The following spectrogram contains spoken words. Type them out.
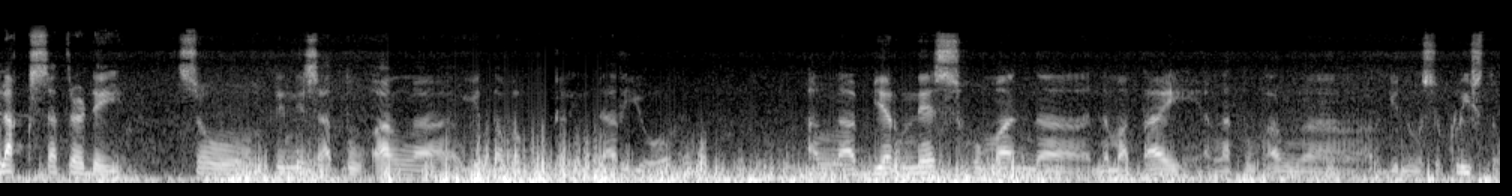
Black Saturday. So dinis ato ang uh, gitawag og kalendaryo ang uh, Biyernes human na uh, namatay ang ato ang uh, Ginoong Kristo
